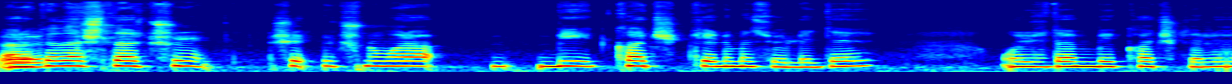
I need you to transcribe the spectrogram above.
Evet. Arkadaşlar şu şey 3 numara birkaç kelime söyledi. O yüzden birkaç kere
